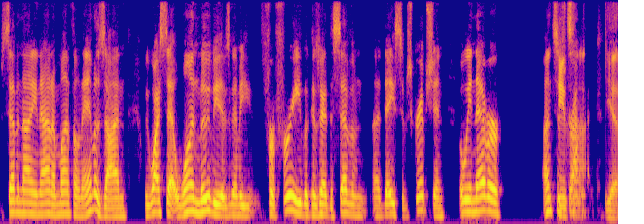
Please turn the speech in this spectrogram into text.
seven ninety nine a month on Amazon. We watched that one movie that was going to be for free because we had the seven uh, day subscription, but we never unsubscribed. Yeah,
